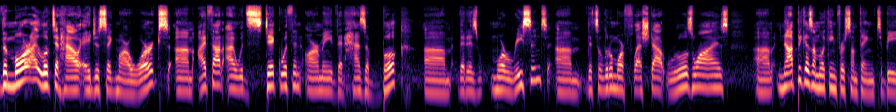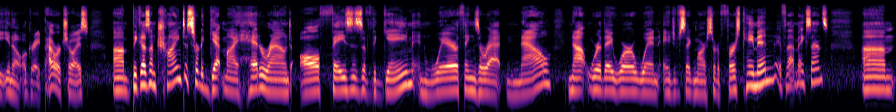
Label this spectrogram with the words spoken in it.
the more I looked at how Age of Sigmar works, um, I thought I would stick with an army that has a book um, that is more recent, um, that's a little more fleshed out rules wise. Um, not because I'm looking for something to be, you know, a great power choice, um, because I'm trying to sort of get my head around all phases of the game and where things are at now, not where they were when Age of Sigmar sort of first came in, if that makes sense. Um,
